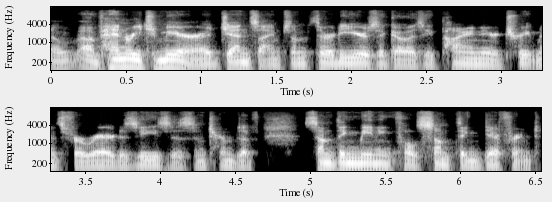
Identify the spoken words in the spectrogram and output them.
of Henry Termeer at Genzyme some 30 years ago as he pioneered treatments for rare diseases in terms of something meaningful, something different.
